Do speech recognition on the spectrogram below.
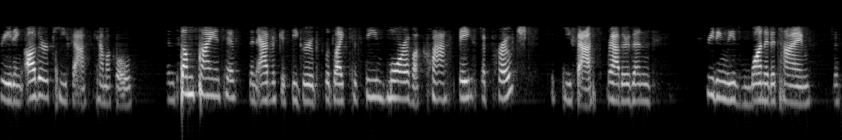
creating other PFAS chemicals, and some scientists and advocacy groups would like to see more of a class-based approach to PFAS rather than treating these one at a time, just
